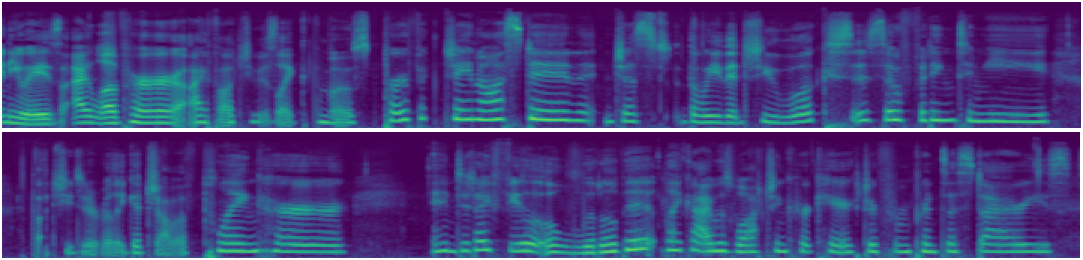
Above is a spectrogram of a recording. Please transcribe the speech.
Anyways, I love her. I thought she was like the most perfect Jane Austen. Just the way that she looks is so fitting to me. I thought she did a really good job of playing her. And did I feel a little bit like I was watching her character from Princess Diaries?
